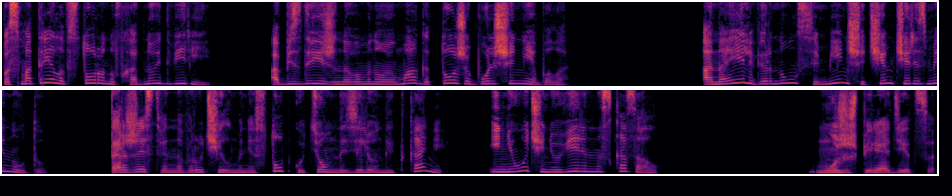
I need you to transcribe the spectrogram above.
посмотрела в сторону входной двери. Обездвиженного мною мага тоже больше не было. Анаэль вернулся меньше, чем через минуту. Торжественно вручил мне стопку темно-зеленой ткани и не очень уверенно сказал. «Можешь переодеться.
